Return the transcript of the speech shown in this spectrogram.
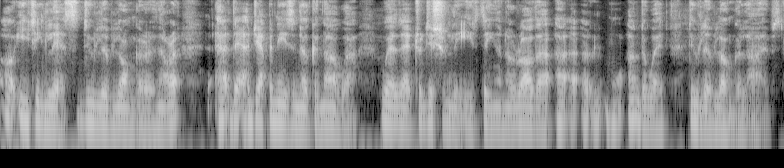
are eating less do live longer. And there are, uh, are Japanese in Okinawa where they're traditionally eating and are rather uh, uh, uh, more underweight do live longer lives.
